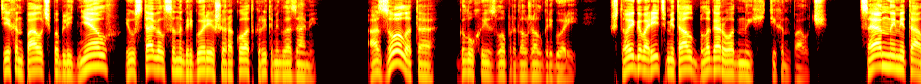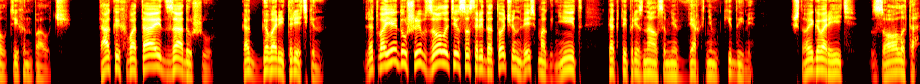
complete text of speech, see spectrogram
Тихон Палыч побледнел и уставился на Григория широко открытыми глазами. «А золото», — глухо и зло продолжал Григорий, — «что и говорить, металл благородный, Тихон Палыч. Ценный металл, Тихон Палыч так и хватает за душу, как говорит Редькин. Для твоей души в золоте сосредоточен весь магнит, как ты признался мне в верхнем кидыме. Что и говорить, золото.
